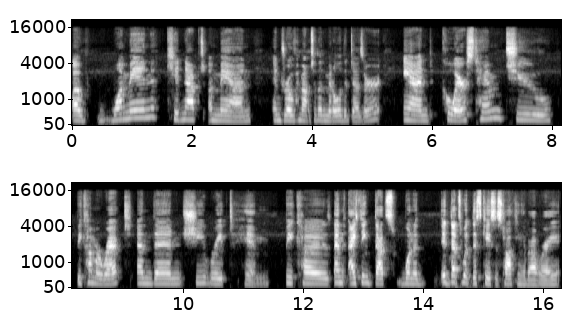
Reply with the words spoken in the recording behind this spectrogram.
a woman kidnapped a man and drove him out to the middle of the desert and coerced him to become erect and then she raped him because and I think that's one of it, that's what this case is talking about, right?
